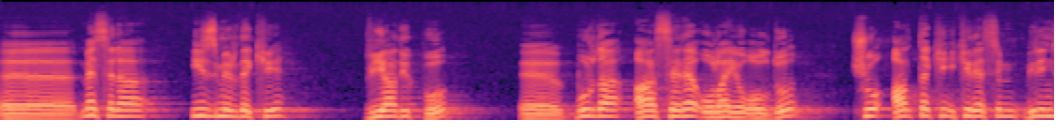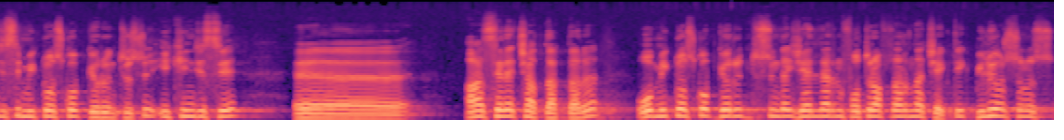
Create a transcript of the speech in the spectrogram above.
Ee, mesela İzmir'deki viyadük bu. Ee, burada ASR olayı oldu. Şu alttaki iki resim, birincisi mikroskop görüntüsü, ikincisi ee, ASR çatlakları. O mikroskop görüntüsünde jellerin fotoğraflarını da çektik. Biliyorsunuz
